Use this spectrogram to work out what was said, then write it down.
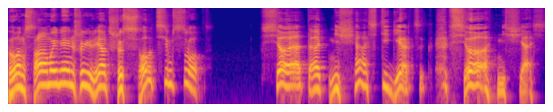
Вам самый меньший лет шестьсот-семьсот. Все это от несчастья, герцог, все от несчастья.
